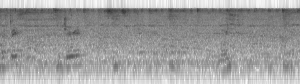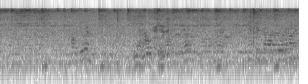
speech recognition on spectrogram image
Crispy. Chewy. Moist. How we doing? Way, honey?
